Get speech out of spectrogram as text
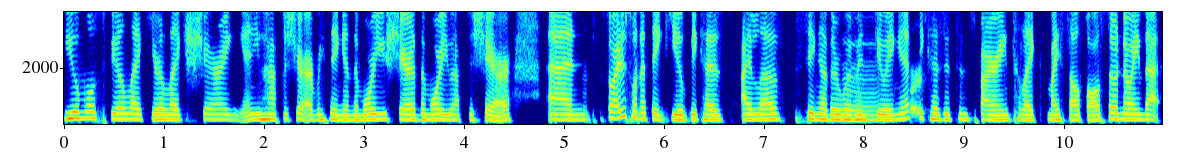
you almost feel like you're like sharing and you have to share everything. And the more you share, the more you have to share. And so I just want to thank you because I love seeing other women mm, doing it because it's inspiring to like myself also, knowing that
